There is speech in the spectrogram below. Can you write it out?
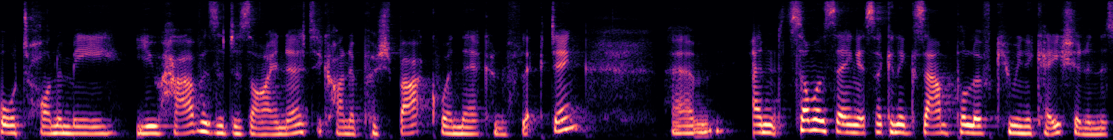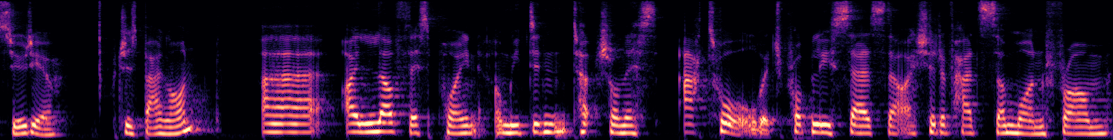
autonomy you have as a designer to kind of push back when they're conflicting. Um, and someone's saying it's like an example of communication in the studio, which is bang on. Uh, I love this point, and we didn't touch on this at all, which probably says that I should have had someone from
